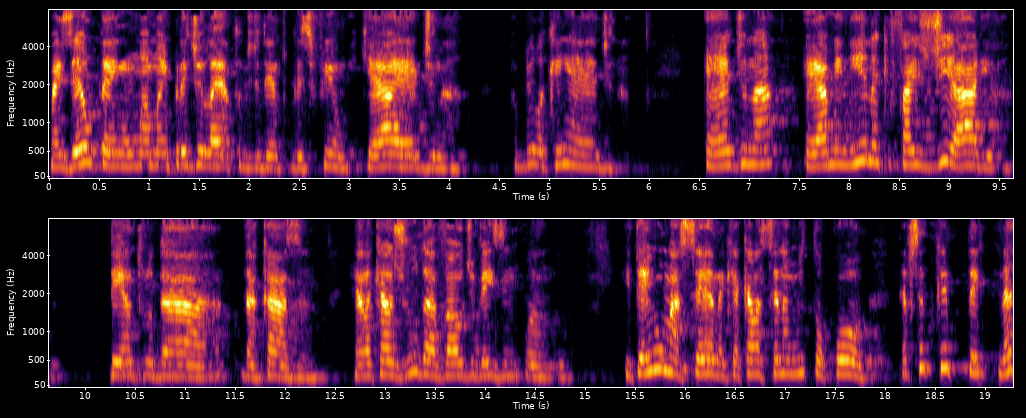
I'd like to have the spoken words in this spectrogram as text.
mas eu tenho uma mãe predileta de dentro desse filme, que é a Edna. Fabiola, quem é Edna? Edna é a menina que faz diária dentro da, da casa. Ela que ajuda a Val de vez em quando. E tem uma cena que aquela cena me tocou, deve ser porque, tem, né,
